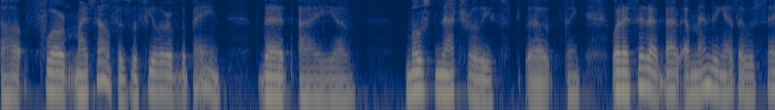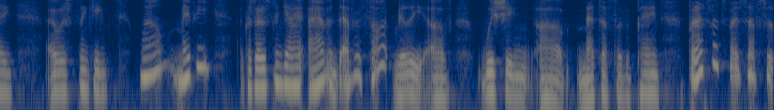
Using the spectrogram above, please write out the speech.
uh, for myself as the feeler of the pain that I uh, most naturally uh, think. What I said about amending, as I was saying, I was thinking, well, maybe because I was thinking I, I, haven't ever thought really of wishing uh, metta for the pain, but I thought to myself, so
